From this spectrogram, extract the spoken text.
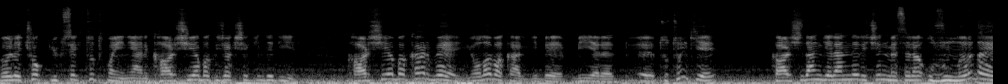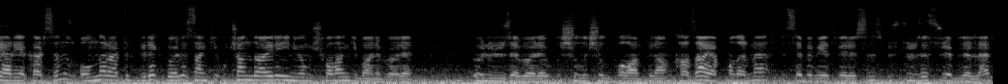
böyle çok yüksek tutmayın. Yani karşıya bakacak şekilde değil. Karşıya bakar ve yola bakar gibi bir yere e, tutun ki karşıdan gelenler için mesela uzunları da eğer yakarsanız onlar artık direkt böyle sanki uçan daire iniyormuş falan gibi hani böyle önünüze böyle ışıl ışıl falan filan kaza yapmalarına sebebiyet verirsiniz. Üstünüze sürebilirler.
